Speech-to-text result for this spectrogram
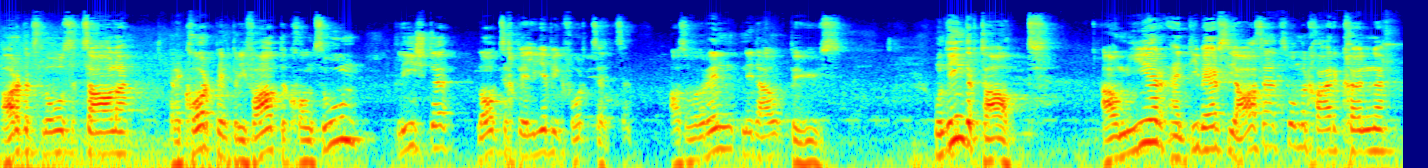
Arbeitslosenzahlen, Rekord beim privaten Konsum. Die Liste lässt sich beliebig fortsetzen. Also warum nicht auch bei uns? Und in der Tat, auch wir haben diverse Ansätze, die wir erkennen können.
